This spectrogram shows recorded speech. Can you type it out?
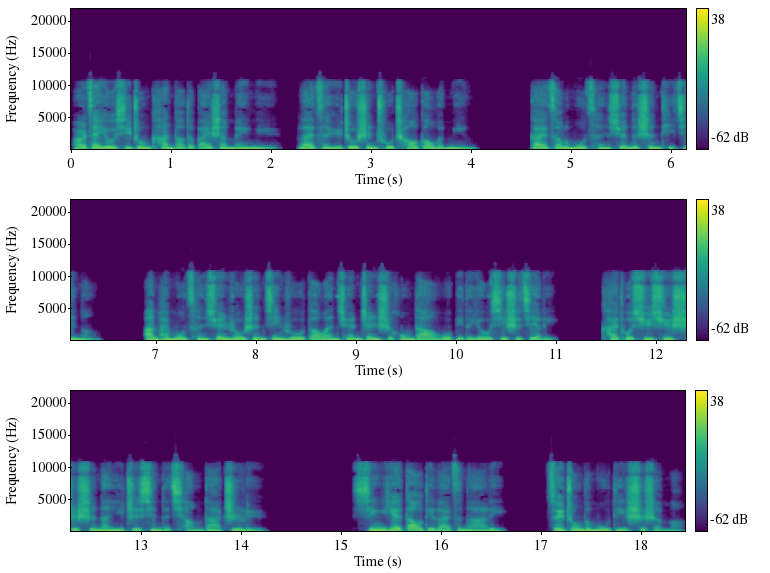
而在游戏中看到的白山美女，来自宇宙深处超高文明，改造了木岑轩的身体机能。安排木岑轩肉身进入到完全真实、宏大无比的游戏世界里，开拓虚虚实实、难以置信的强大之旅。星夜到底来自哪里？最终的目的是什么？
